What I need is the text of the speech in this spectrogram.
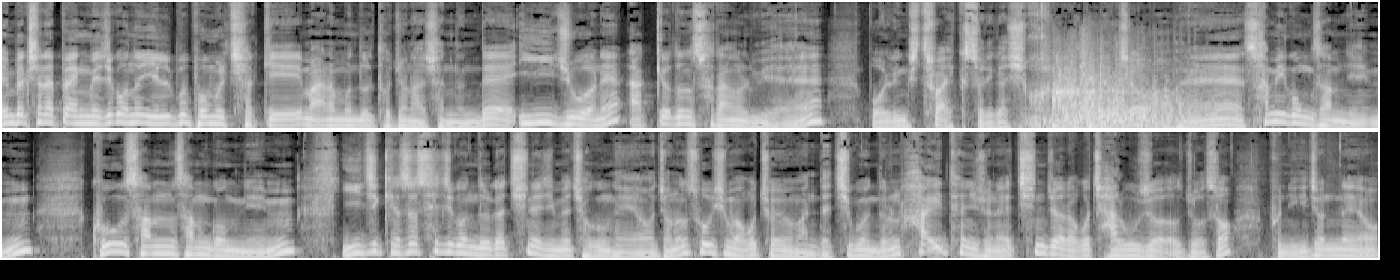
임백천의 백뮤직 오늘 일부 보물찾기 많은 분들 도전하셨는데 이주원의 아껴둔 사랑을 위해 볼링 스트라이크 소리가 시원하게 들렸죠. 네, 3203님, 9330님 이직해서 새 직원들과 친해지며 적응해요. 저는 소심하고 조용한데 직원들은 하이텐션에 친절하고 잘 웃어줘서 분위기 좋네요.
